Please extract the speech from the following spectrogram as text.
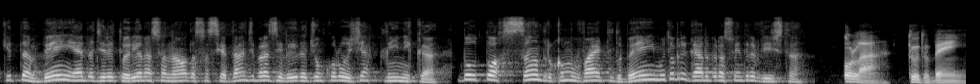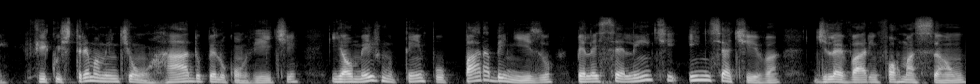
que também é da Diretoria Nacional da Sociedade Brasileira de Oncologia Clínica. Doutor Sandro, como vai? Tudo bem? Muito obrigado pela sua entrevista. Olá, tudo bem? Fico extremamente honrado pelo convite e, ao mesmo tempo, parabenizo pela excelente iniciativa de levar informação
